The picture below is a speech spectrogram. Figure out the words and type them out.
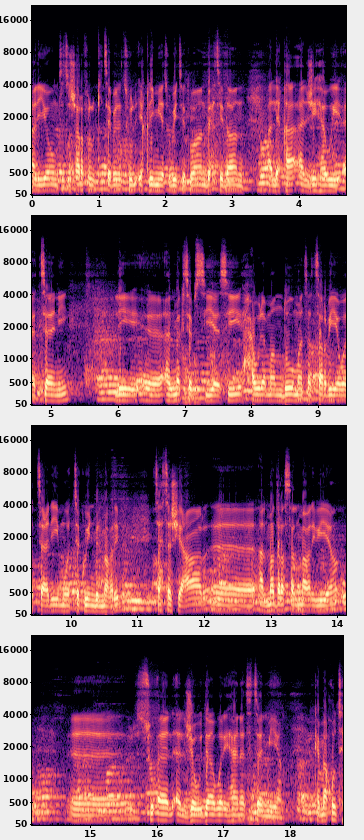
اليوم تتشرف الكتابة الإقليمية بتطوان باحتضان اللقاء الجهوي الثاني للمكتب السياسي حول منظومة التربية والتعليم والتكوين بالمغرب تحت شعار آه، المدرسة المغربية آه، سؤال الجودة ورهانة التنمية. كما قلت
